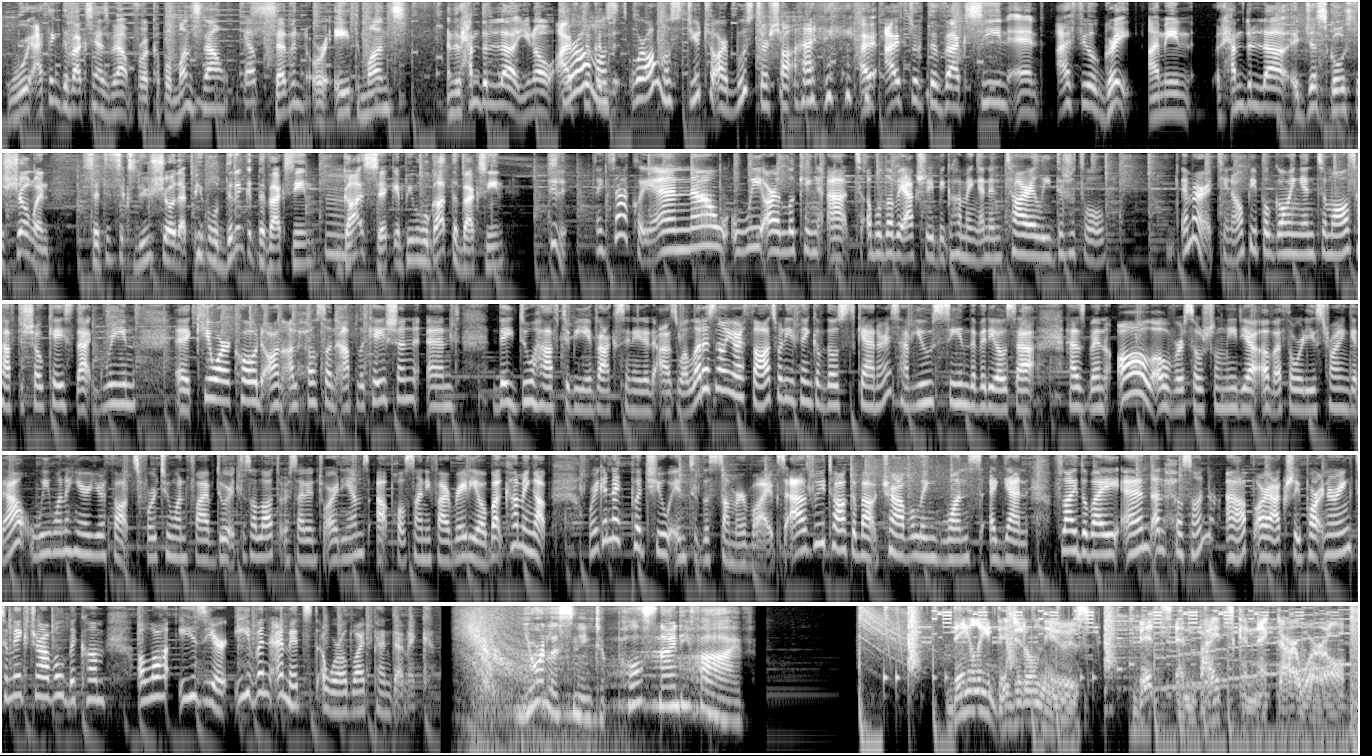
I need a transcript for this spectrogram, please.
We're, I think the vaccine has been out for a couple months now, Yep. seven or eight months. And alhamdulillah, you know, I've we're taken the- almost we're almost due to our booster shot, honey. I, I took the vaccine and I feel great. I mean, alhamdulillah, it just goes to show, and statistics do show that people who didn't get the vaccine hmm. got sick, and people who got the vaccine didn't. Exactly. And now we are looking at Abu Dhabi actually becoming an entirely digital emirate. You know, people going into malls have to showcase that green uh, QR code on Alhosn application, and they do have to be vaccinated as well. Let us know your thoughts. What do you think of those scanners? Have you seen the videos that has been all over social media of authorities trying it out? We want to hear your thoughts. 4215 do it to Salat or send into our DMs at Pulse 95 Radio. But coming up, we're to put you into the summer vibes as we talk about traveling once again. Fly Dubai and Alhosn app are actually partnering to make travel become a lot easier, even amidst a worldwide pandemic. You're listening to Pulse 95. Daily digital news. Bits and bytes connect our world.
